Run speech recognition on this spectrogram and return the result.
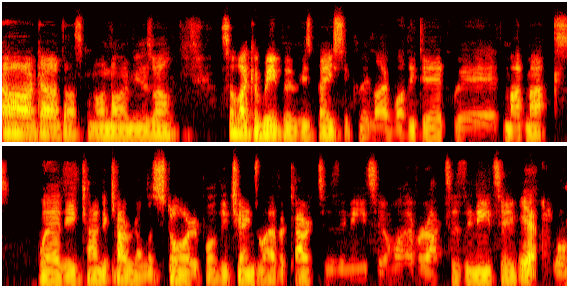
Oh god, that's going to annoy me as well. So like a reboot is basically like what they did with Mad Max, where they kind of carry on the story, but they change whatever characters they need to and whatever actors they need to. Yeah. But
